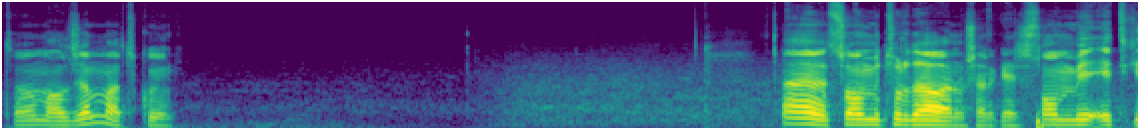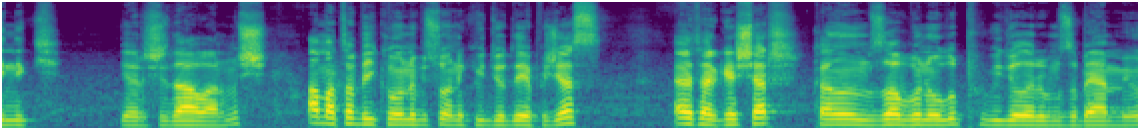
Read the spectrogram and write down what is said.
Tamam alacağım mı artık oyun? Ha, Evet son bir tur daha varmış arkadaşlar. Son bir etkinlik yarışı daha varmış. Ama tabii ki onu bir sonraki videoda yapacağız. Evet arkadaşlar kanalımıza abone olup videolarımızı beğenmeyi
